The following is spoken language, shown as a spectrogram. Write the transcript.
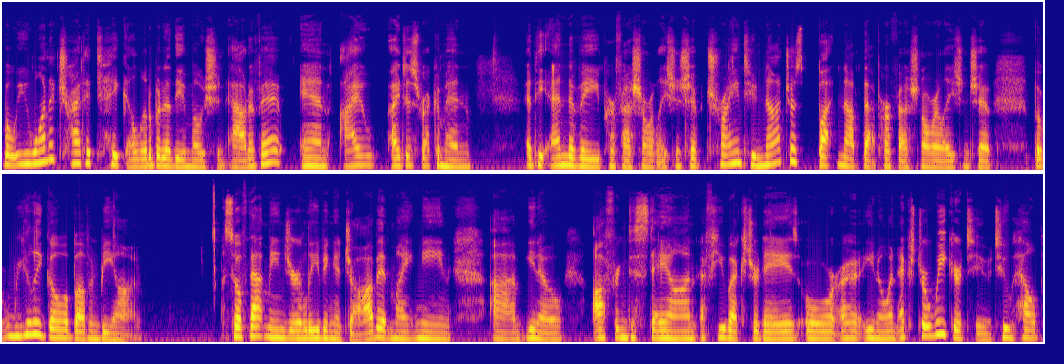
but we want to try to take a little bit of the emotion out of it. And I I just recommend at the end of a professional relationship trying to not just button up that professional relationship, but really go above and beyond. So if that means you're leaving a job, it might mean, um, you know, offering to stay on a few extra days or, uh, you know, an extra week or two to help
